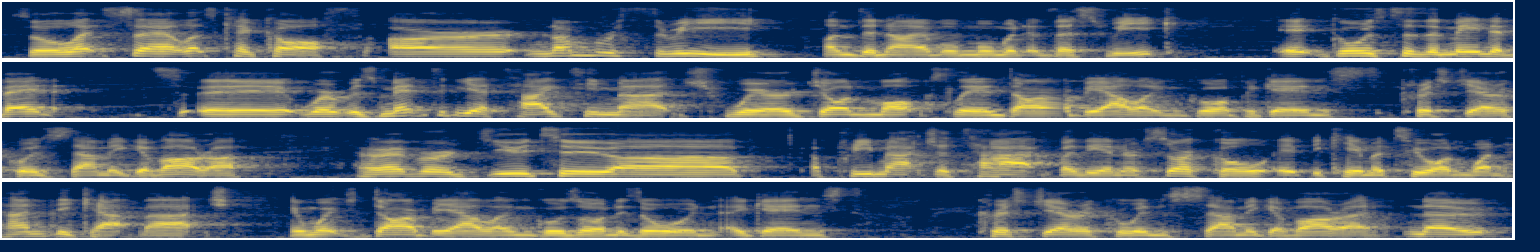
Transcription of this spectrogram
So let's uh, let's kick off. Our number three undeniable moment of this week. It goes to the main event uh, where it was meant to be a tag team match where Jon Moxley and Darby Allin go up against Chris Jericho and Sammy Guevara. However, due to uh, a pre-match attack by the Inner Circle, it became a two-on-one handicap match in which Darby Allin goes on his own against Chris Jericho and Sammy Guevara. Now,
